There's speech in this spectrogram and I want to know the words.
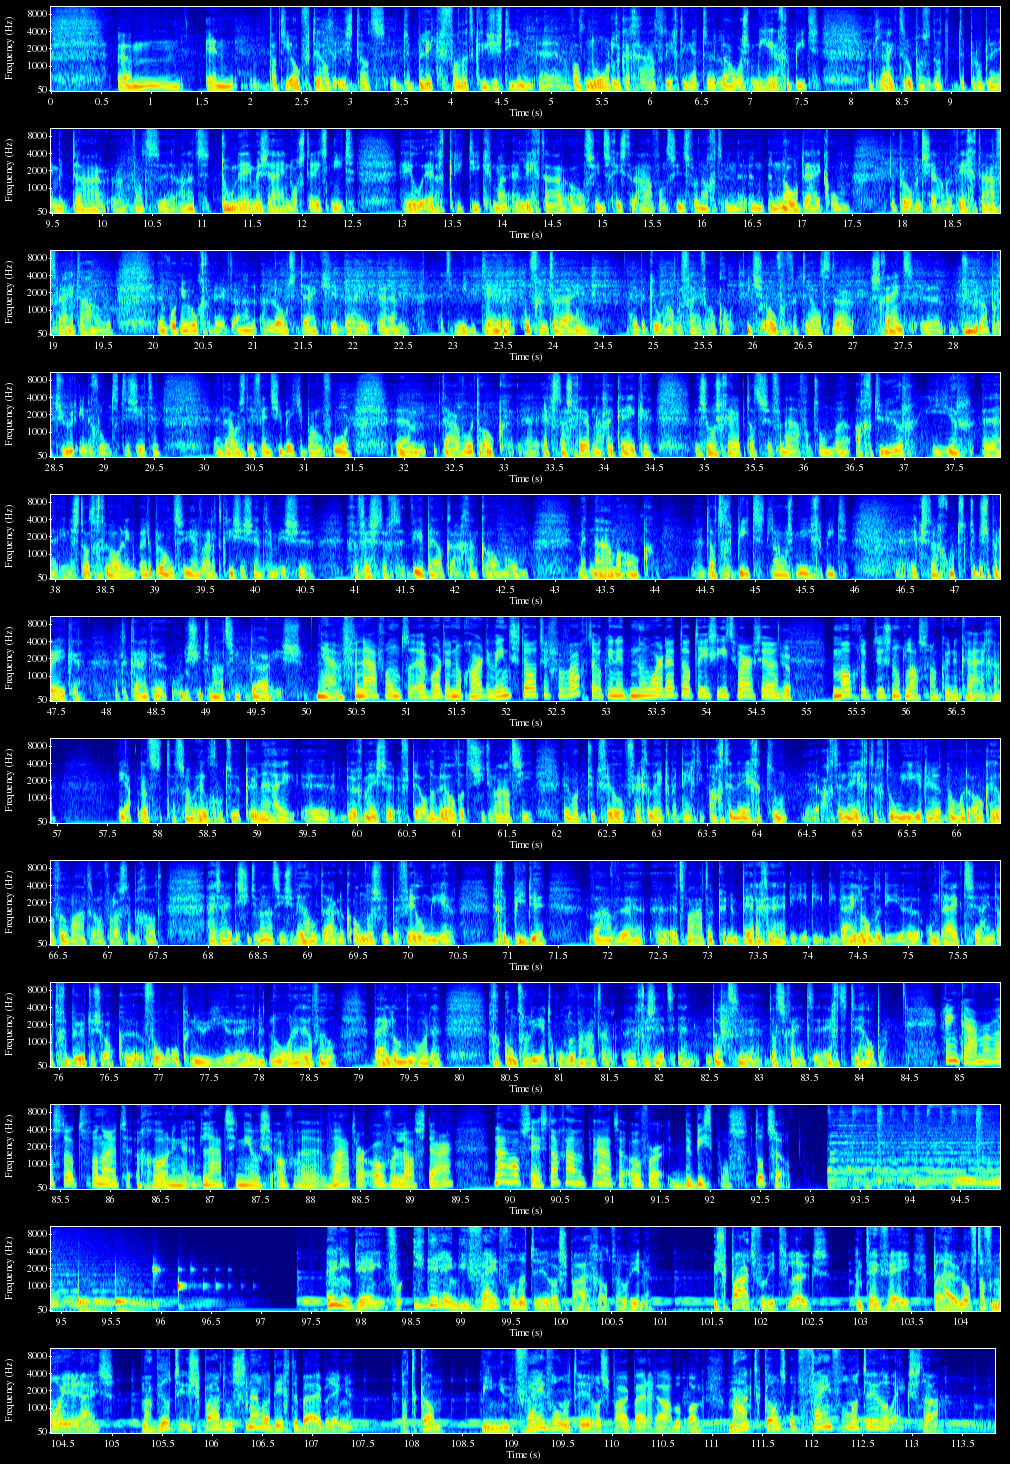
Um, en wat hij ook vertelde is dat de blik van het crisisteam uh, wat noordelijker gaat... richting het uh, Lauwersmeergebied. Het lijkt erop als dat de problemen daar uh, wat aan het toenemen zijn. Nog steeds niet heel erg kritiek, maar er ligt daar al sinds gisteravond... sinds vannacht een, een, een nooddijk om de provinciale weg daar vrij te houden. Er wordt nu ook gewerkt aan een, een nooddijkje bij het militaire oefenterrein heb ik om half vijf ook al iets over verteld. Daar schijnt uh, dure apparatuur in de grond te zitten. En daar was Defensie een beetje bang voor. Um, daar wordt ook uh, extra scherp naar gekeken. Zo scherp dat ze vanavond om uh, acht uur hier in de stad Groningen... bij de brandweer, waar het crisiscentrum is gevestigd... weer bij elkaar gaan komen om met name ook dat gebied, het Lauwersmeergebied, uh, extra goed te bespreken. En te kijken hoe de situatie daar is. Ja, vanavond uh, worden nog harde windstoten verwacht, ook in het noorden. Dat is iets waar ze ja. mogelijk dus nog last van kunnen krijgen. Ja, dat, dat zou heel goed kunnen. Hij, uh, de burgemeester vertelde wel dat de situatie... er wordt natuurlijk veel vergeleken met 1998 toen, uh, 98, toen we hier in het noorden ook heel veel wateroverlast hebben gehad. Hij zei, de situatie is wel duidelijk anders. We hebben veel meer gebieden waar we uh, het water kunnen bergen. Die, die, die weilanden die uh, omdijkt zijn. Dat gebeurt dus ook uh, volop nu hier in het noorden. Heel veel weilanden worden gecontroleerd onder water gezet. En dat, dat schijnt echt te helpen. Geen Kamer was dat vanuit Groningen. Het laatste nieuws over wateroverlast daar. Na half zes dan gaan we praten over de Biesbos. Tot zo. Een idee voor iedereen die 500 euro spaargeld wil winnen. U spaart voor iets leuks. Een tv, bruiloft of mooie reis. Maar wilt u uw spaardoel sneller dichterbij brengen? Dat kan. Wie nu 500 euro spaart bij de Rabobank... maakt kans op 500 euro extra.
